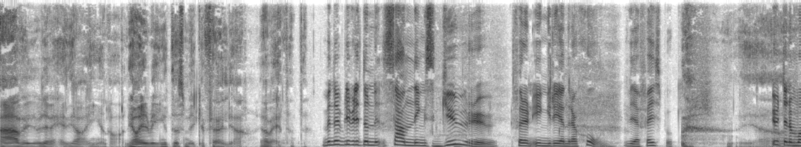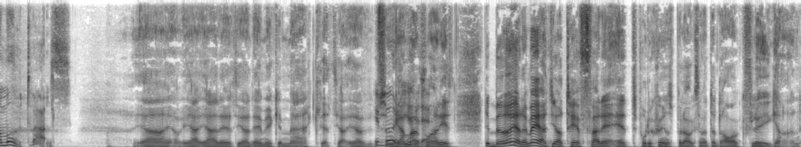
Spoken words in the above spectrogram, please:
Ja, vet jag har ingen aning. Jag har inte så mycket följare. Jag vet inte. Men du har blivit en sanningsguru för en yngre generation via Facebook. Utan att vara motvalls. Ja, ja, ja, det, ja, det är mycket märkligt. Jag, jag, som gammal det? journalist. Det började med att jag träffade ett produktionsbolag som heter Drakflygaren.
